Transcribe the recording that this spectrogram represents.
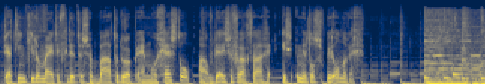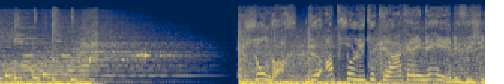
13 kilometer file tussen Baterdorp en Moergestel. Maar ook deze vrachtwagen is inmiddels weer onderweg. Zondag, de absolute kraker in de eredivisie.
